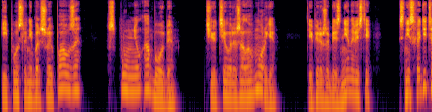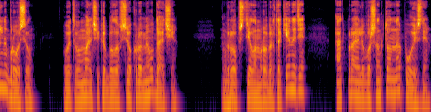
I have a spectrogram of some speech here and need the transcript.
И после небольшой паузы вспомнил о Бобе, чье тело лежало в морге. Теперь уже без ненависти снисходительно бросил. У этого мальчика было все, кроме удачи. Гроб с телом Роберта Кеннеди отправили в Вашингтон на поезде.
